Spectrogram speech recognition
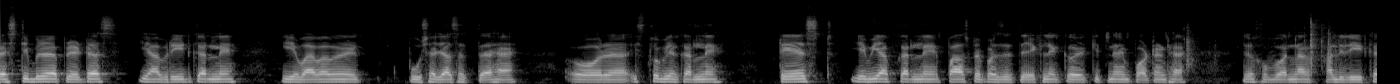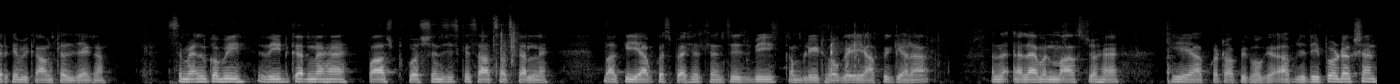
वेस्टिबुलर ऑपरेटर्स ये आप रीड कर लें, ये वाइवा में पूछा जा सकता है। और इसको भी कर लें टेस्ट ये भी आप कर लें पास पेपर से देख लें कितना इम्पोर्टेंट है। देखो, वरना खाली रीड करके भी काम चल जाएगा। स्मेल को भी रीड करना है पास्ट क्वेश्चन इसके साथ साथ कर लें। बाकी ये आपका स्पेशल सेंसेस भी कंप्लीट हो गई, आपके ग्यारह अलेवन मार्क्स जो हैं, ये आपका टॉपिक हो गया। अब रिप्रोडक्शन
